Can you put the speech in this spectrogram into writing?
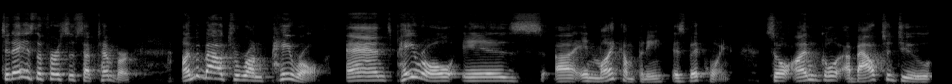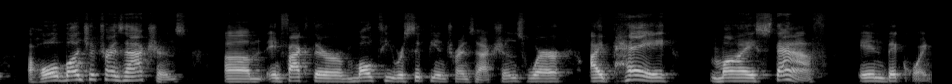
today is the 1st of September. I'm about to run payroll. And payroll is, uh, in my company, is Bitcoin. So I'm about to do a whole bunch of transactions. Um, in fact, there are multi-recipient transactions where I pay my staff in Bitcoin.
